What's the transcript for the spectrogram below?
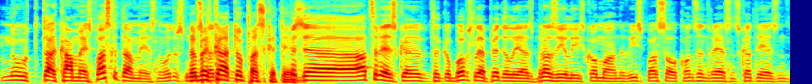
Nu, tā kā mēs paskatāmies no otras Nu, bet kā tu paskaties? Bet, uh, atceries, ka tad, kad Bobslijā piedalījās Brazīlijas komanda, visa pasaule koncentrējās un skatījās, un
